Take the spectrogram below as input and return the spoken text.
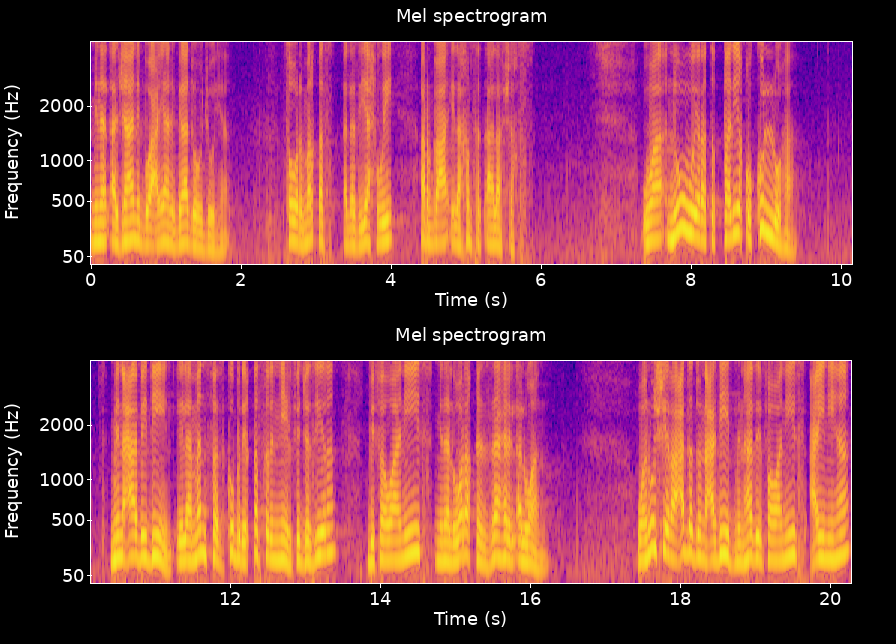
من الأجانب وأعيان البلاد ووجوهها. تصور المرقص الذي يحوي أربعة إلى خمسة آلاف شخص. ونورت الطريق كلها من عابدين إلى منفذ كبري قصر النيل في الجزيرة بفوانيس من الورق الزاهر الألوان. ونشر عدد عديد من هذه الفوانيس عينها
